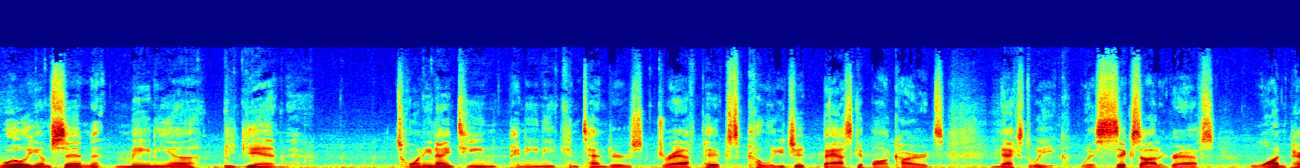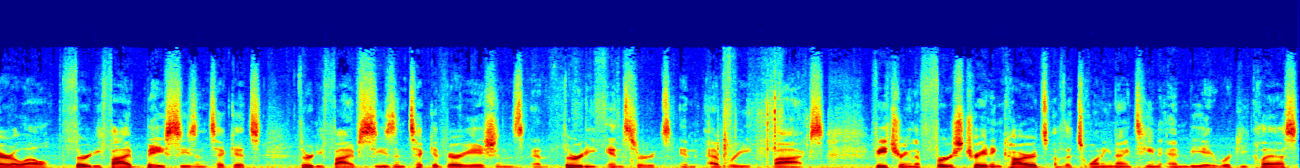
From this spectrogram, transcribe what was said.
Williamson mania begin. 2019 Panini Contenders draft picks collegiate basketball cards next week with six autographs, one parallel, 35 base season tickets, 35 season ticket variations, and 30 inserts in every box. Featuring the first trading cards of the 2019 NBA rookie class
